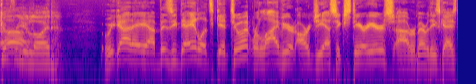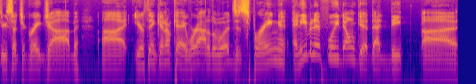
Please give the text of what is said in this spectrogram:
for you, Lloyd. We got a uh, busy day. Let's get to it. We're live here at RGS Exteriors. Uh, remember, these guys do such a great job. Uh, you're thinking, okay, we're out of the woods. It's spring, and even if we don't get that deep, uh,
